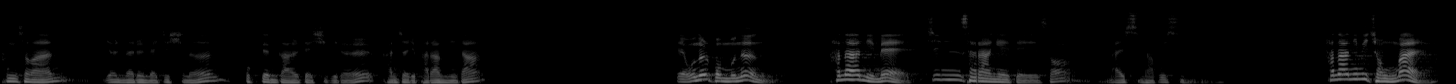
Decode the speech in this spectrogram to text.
풍성한 열매를 맺으시는 복된 가을 되시기를 간절히 바랍니다. 네, 오늘 본문은 하나님의 찐 사랑에 대해서 말씀하고 있습니다. 하나님이 정말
